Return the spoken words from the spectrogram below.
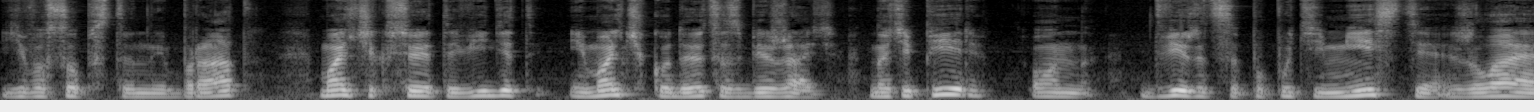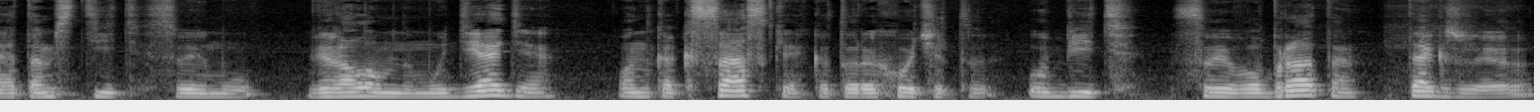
его собственный брат. Мальчик все это видит, и мальчику удается сбежать. Но теперь он движется по пути мести, желая отомстить своему вероломному дяде. Он как Саски, который хочет убить своего брата. Также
